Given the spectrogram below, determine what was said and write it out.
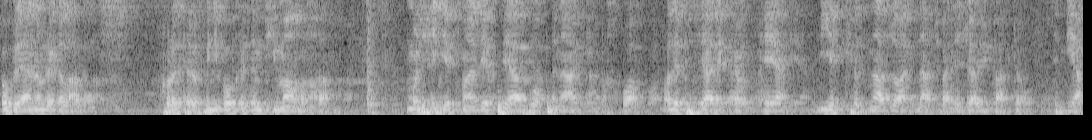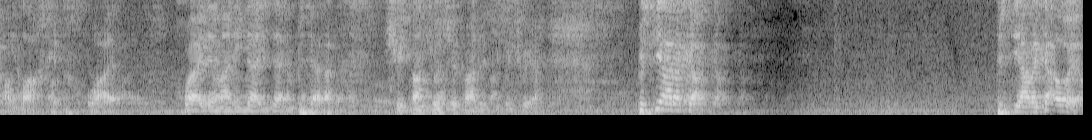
ئەو بریانم لەگەڵا بوو کوڕە تەرەفنی بۆ کردم کی مامۆسا ملحیدێکمان لێ پیا بۆ پناگەین بخوا ئەڵێ پرسیارێکم هەیە یەک کەس نازوانانی ناتوانێت جاوی پاتەوەتمیا ئەله خێر خوایە خوای لێمانی لای دام پرسیارە شیتان چۆن شێپانێتی بچوە پرسیارەکە پرسیارەکە ئەوەیە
